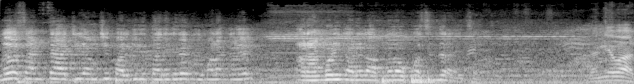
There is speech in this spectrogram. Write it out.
न सांगता आजी आमची पालखीची तारीख आहे तुम्हाला कळेल. रांगोळी काढायला आपल्याला उपस्थित राहायचं धन्यवाद.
